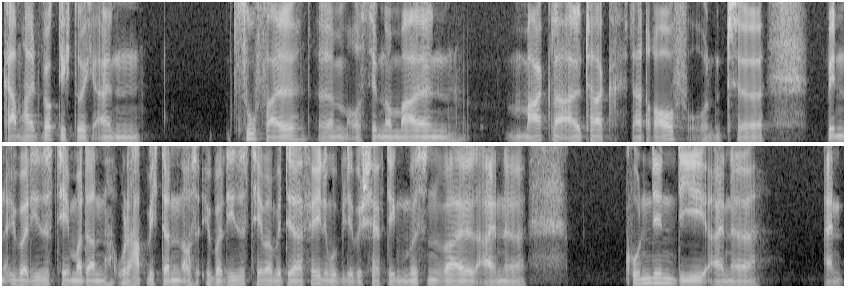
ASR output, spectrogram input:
kam halt wirklich durch einen Zufall ähm, aus dem normalen Makleralltag da drauf und äh, bin über dieses Thema dann oder habe mich dann aus, über dieses Thema mit der Ferienimmobilie beschäftigen müssen, weil eine Kundin, die eine, ein,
